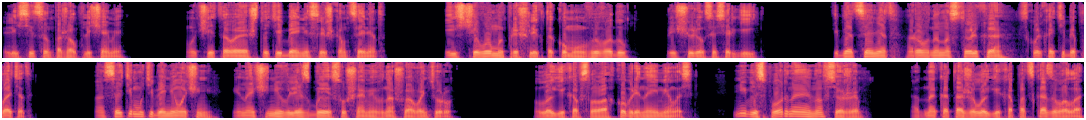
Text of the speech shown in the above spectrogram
Лисицын пожал плечами. Учитывая, что тебя не слишком ценят. Из чего мы пришли к такому выводу? Прищурился Сергей. Тебя ценят ровно настолько, сколько тебе платят. А с этим у тебя не очень, иначе не влез бы с ушами в нашу авантюру. Логика в словах Кобрина имелась. Не бесспорная, но все же. Однако та же логика подсказывала,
